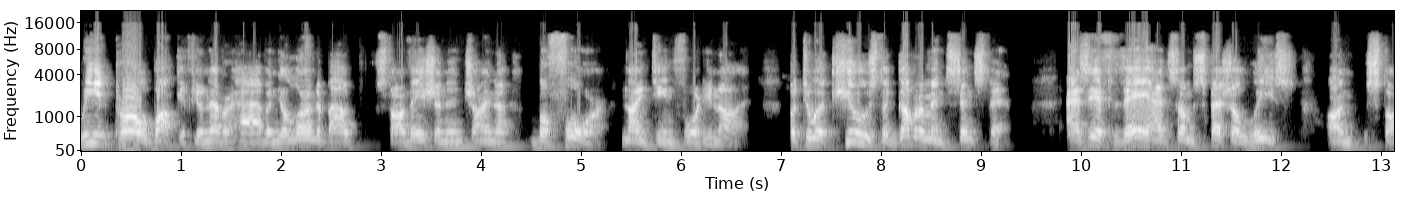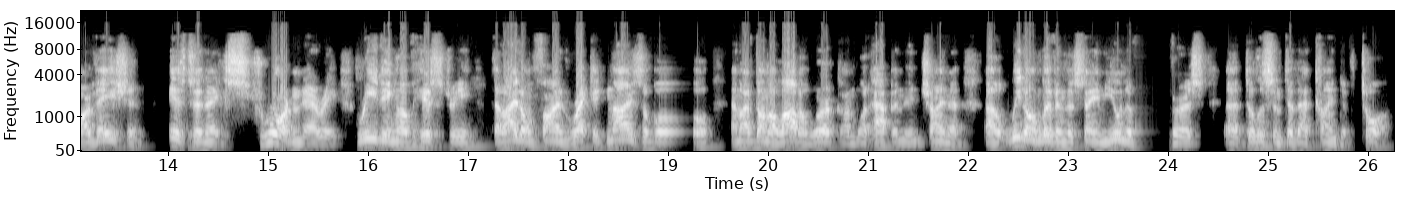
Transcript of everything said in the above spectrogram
read Pearl Buck if you never have, and you'll learn about starvation in China before 1949. But to accuse the government since then as if they had some special lease on starvation is an extraordinary reading of history that I don't find recognizable. And I've done a lot of work on what happened in China. Uh, we don't live in the same universe uh, to listen to that kind of talk.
